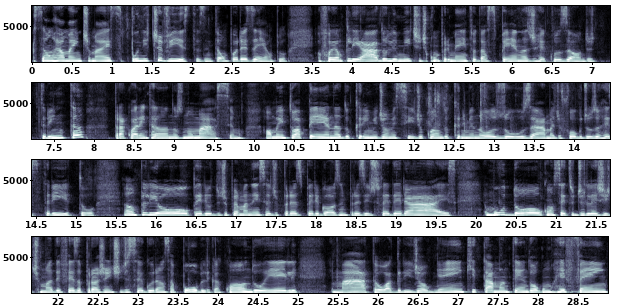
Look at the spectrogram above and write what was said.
são realmente mais punitivistas. Então, por exemplo, foi ampliado o limite de cumprimento das penas de reclusão de 30 para 40 anos no máximo. Aumentou a pena do crime de homicídio quando o criminoso usa arma de fogo de uso restrito. Ampliou o período de permanência de preso perigoso em presídios federais. Mudou o conceito de legítima defesa para o agente de segurança pública quando ele mata ou agride alguém que está mantendo algum refém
